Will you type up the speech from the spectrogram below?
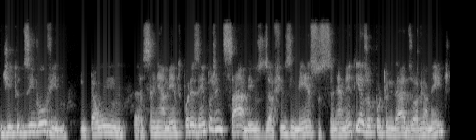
dito desenvolvido. Então, eh, saneamento, por exemplo, a gente sabe os desafios imensos do saneamento e as oportunidades, obviamente.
